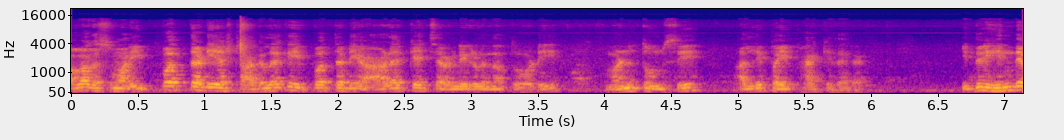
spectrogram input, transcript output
ಅವಾಗ ಸುಮಾರು ಇಪ್ಪತ್ತಡಿ ಅಷ್ಟು ಅಗಲಕ್ಕೆ ಇಪ್ಪತ್ತಡಿ ಆಳಕ್ಕೆ ಚರಂಡಿಗಳನ್ನ ತೋಡಿ ಮಣ್ಣು ತುಂಬಿಸಿ ಅಲ್ಲಿ ಪೈಪ್ ಹಾಕಿದ್ದಾರೆ. ಇದು ಹಿಂದೆ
